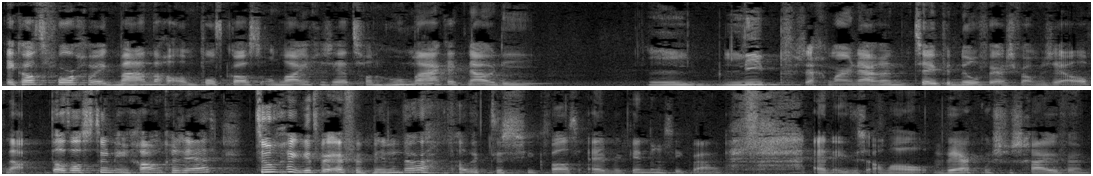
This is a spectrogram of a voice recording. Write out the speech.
ik had vorige week maandag al een podcast online gezet van hoe maak ik nou die liep, zeg maar, naar een 2.0 versie van mezelf. Nou, dat was toen in gang gezet. Toen ging het weer even minder, omdat ik dus ziek was en mijn kinderen ziek waren. En ik dus allemaal werk moest verschuiven.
